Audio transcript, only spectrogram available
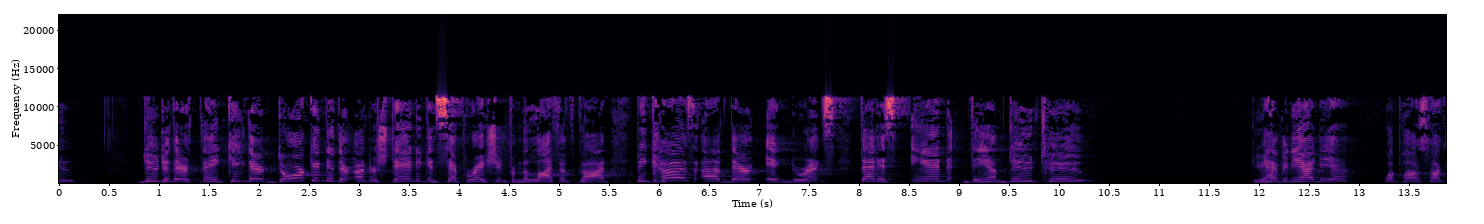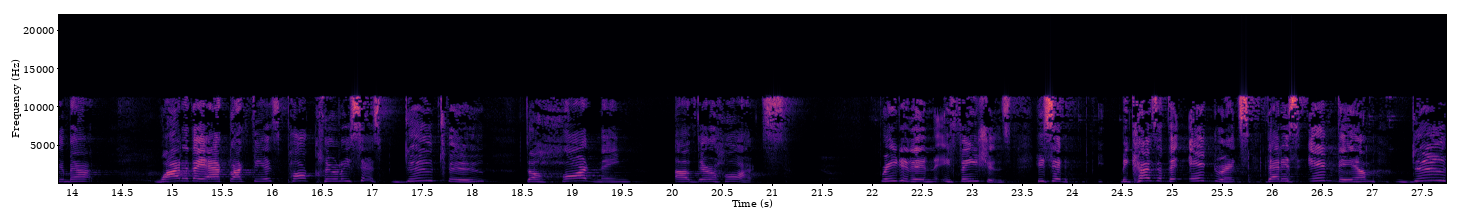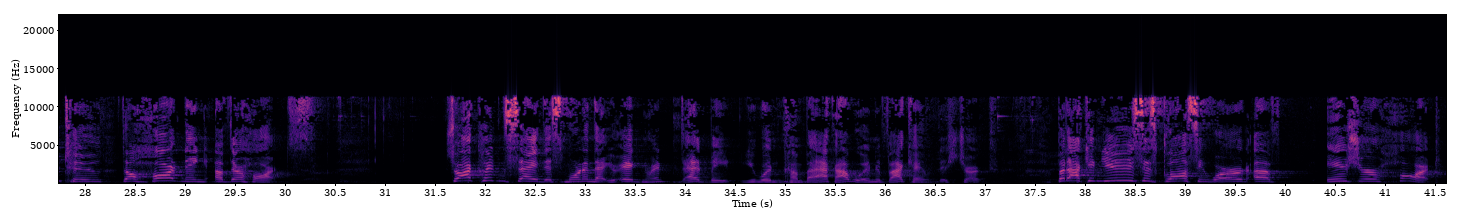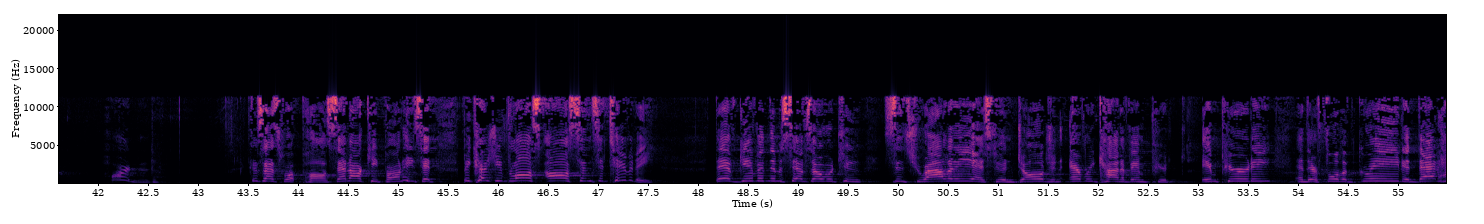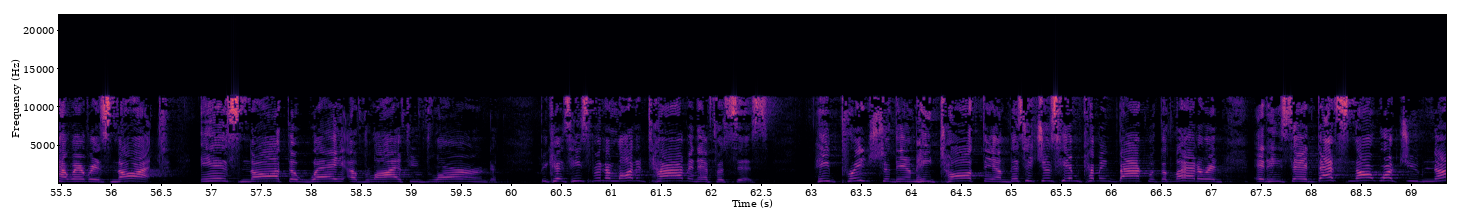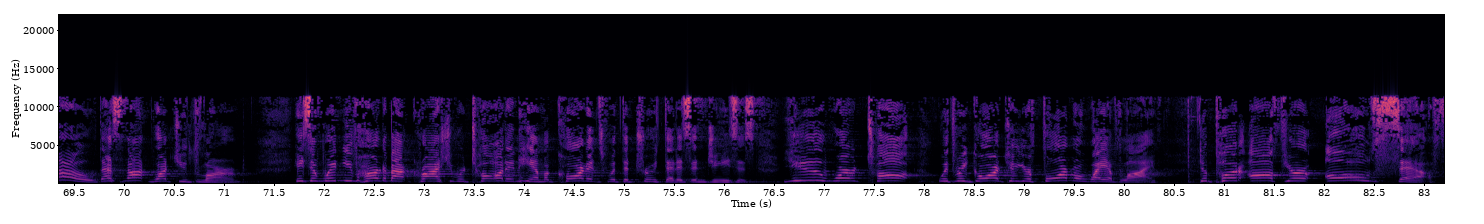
due to their thinking. They're darkened in their understanding and separation from the life of God because of their ignorance that is in them due to Do you have any idea what Paul's talking about? Why do they act like this? Paul clearly says, due to the hardening of their hearts. Read it in Ephesians. He said, because of the ignorance that is in them due to the hardening of their hearts. So I couldn't say this morning that you're ignorant. That'd be, you wouldn't come back. I wouldn't if I came to this church. But I can use this glossy word of, is your heart hardened? Because that's what Paul said. I'll keep on. He said, because you've lost all sensitivity. They have given themselves over to sensuality as to indulge in every kind of impur- impurity, and they're full of greed. And that, however, is not, is not the way of life you've learned. Because he spent a lot of time in Ephesus. He preached to them. He taught them. This is just him coming back with the letter. And, and he said, that's not what you know. That's not what you've learned. He said, when you've heard about Christ, you were taught in him accordance with the truth that is in Jesus. You were taught with regard to your former way of life to put off your old self,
